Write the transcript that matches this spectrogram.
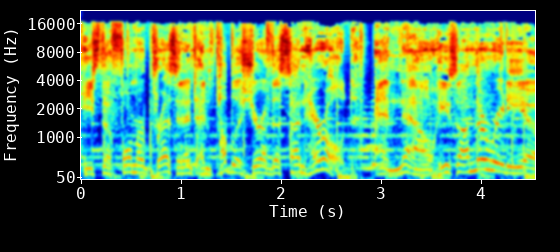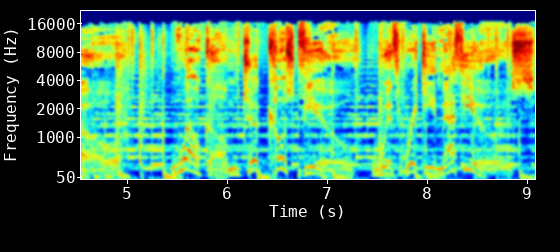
He's the former president and publisher of the Sun Herald, and now he's on the radio. Welcome to Coast View with Ricky Matthews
